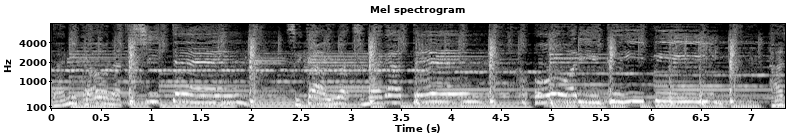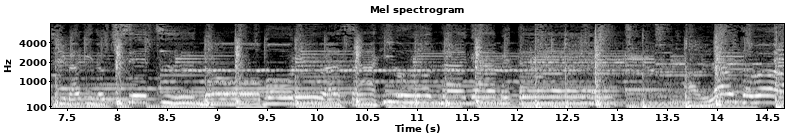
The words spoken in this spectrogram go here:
何かをなくして世界はつながって始まりの季節昇る朝日を眺めて。I love the world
